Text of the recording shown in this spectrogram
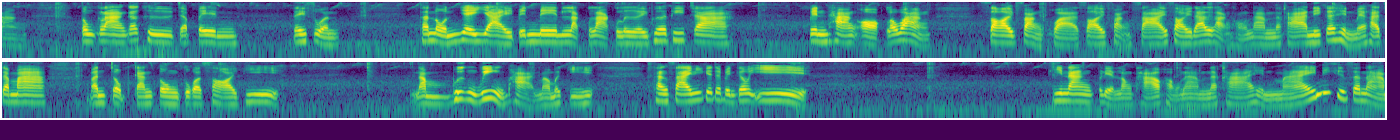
าง ตรงกลางก็คือจะเป็นในส่วนถนนใหญ่ ๆ เป็นเมนหลักๆ เลยเพื่อที่จะเป็นทางออกระหว่างซอยฝั่งขวา ซอยฝั่งซ้าย ซอยด้านหลังของนำนะคะ อันนี้ก็เห็นไหมคะ จะมาบรรจบกันตรงตัวซอยที่นำพึ่งวิ่งผ่านมาเมื่อกี้ ทางซ้ายนี่ก็จะเป็นเก้าอี้ ที่นั่งเปลี่ยนรองเท้าของนำนะคะ เห็นไหมนี่คือสนาม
